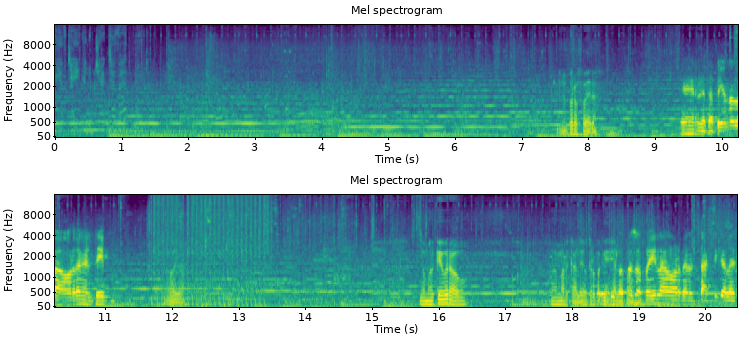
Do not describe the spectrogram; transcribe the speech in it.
We have taken objective Edward. Viene para afuera. Verga, está pidiendo la orden el tipo. Oiga. Yo marqué bravo. Voy a marcarle otro para que El deje la empezó a pedir la orden, el tactical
